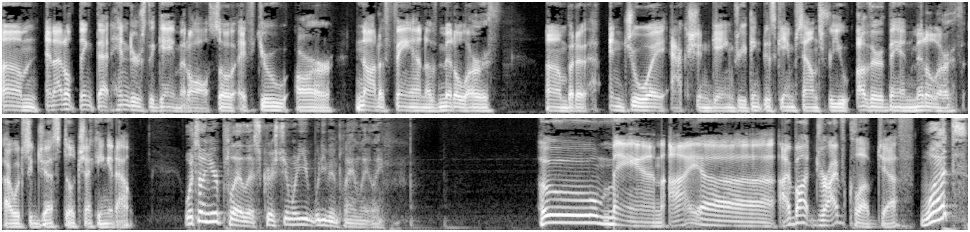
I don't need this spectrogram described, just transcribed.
Um, and I don't think that hinders the game at all. So if you are not a fan of Middle Earth, um, but uh, enjoy action games, or you think this game sounds for you other than Middle Earth, I would suggest still checking it out. What's on your playlist, Christian? What you what have you been playing lately? Oh man, I uh, I bought Driveclub, Jeff. What?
